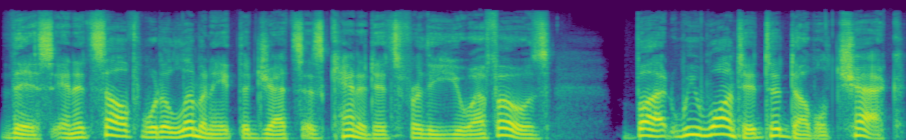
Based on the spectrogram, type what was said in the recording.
This in itself would eliminate the jets as candidates for the UFOs but we wanted to double check.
